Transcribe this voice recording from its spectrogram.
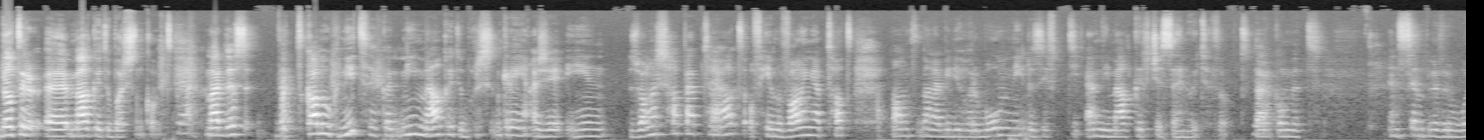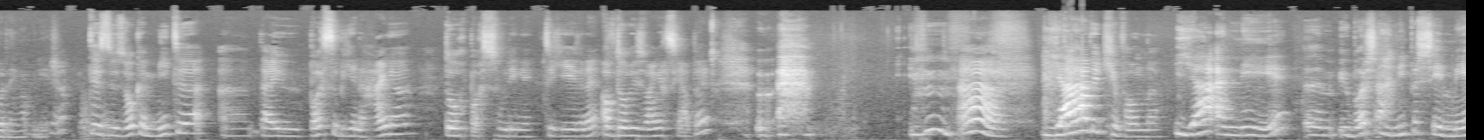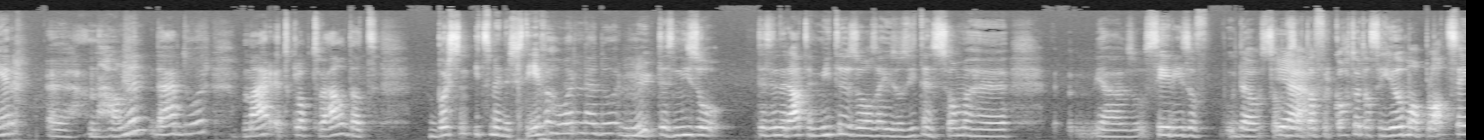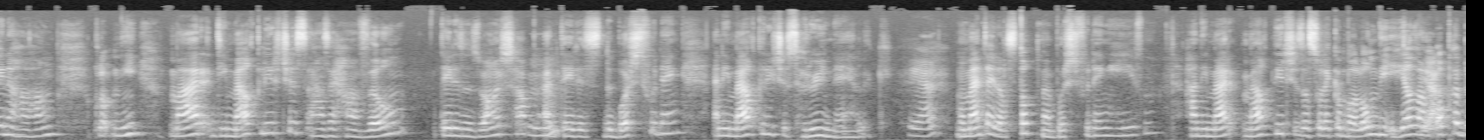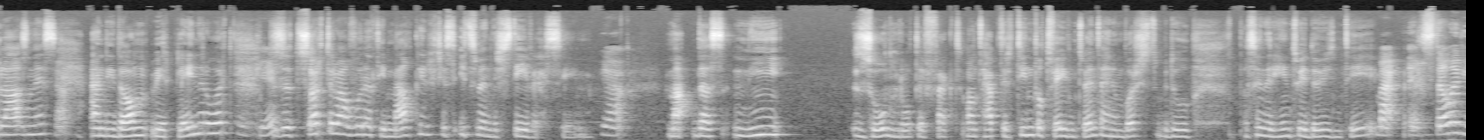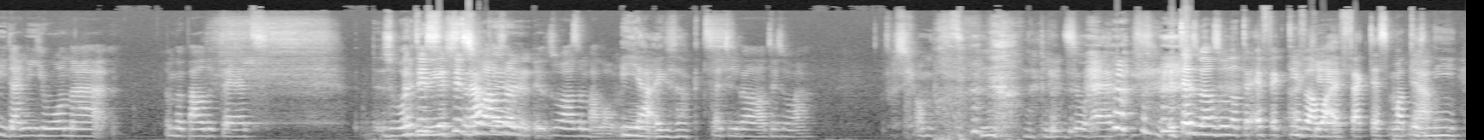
dat er eh, melk uit de borsten komt. Ja. Maar dus, dat kan ook niet. Je kunt niet melk uit de borsten krijgen als je geen zwangerschap hebt gehad of geen bevalling hebt gehad. Want dan heb je die hormonen niet, dus heeft die, en die melkertjes zijn nooit gevuld. Daar komt het een simpele verwoording op neer. Ja. Het is dus ook een mythe eh, dat je borsten beginnen hangen door borstvoedingen te geven. Hè? Of door je zwangerschap. Hè? Ah, dat Ja, had ik gevonden. ja en nee. Ehm uw borsten gaan niet per se meer eh, gaan hangen daardoor. Maar het klopt wel dat borsten iets minder stevig worden daardoor. Mhm. Nu, het is niet zo... Het is inderdaad een mythe, zoals dat je zo ziet in sommige eh, ja, zo series of hoe dat, soms dat, dat verkocht wordt, dat ze helemaal plat zijn en gaan hangen. Klopt niet. Maar die melkkliertjes gaan zich gaan vullen tijdens een zwangerschap Mhm. en tijdens de borstvoeding. En die melkkliertjes groeien eigenlijk. Ja. Op het moment dat je dan stopt met borstvoeding geven, gaan die melkkliertjes, dat is zo like een ballon die heel lang Ja. opgeblazen is Ja. en die dan weer kleiner wordt. Dus het zorgt er wel voor dat die melkkliertjes iets minder stevig zijn. Ja. Maar dat is niet zo'n groot effect. Want je hebt er 10 tot 25 in een borst. Ik bedoel, dat zijn er geen 2000. Hè. Maar herstellen die dan niet gewoon na een bepaalde tijd? Ze worden Het is, weer het is strakker. zoals, een, zoals een ballon. Ja, exact. Dat die wel altijd zo wat verschrampelt. Dat klinkt zo erg. het is wel zo dat er effectief wel Oké. wat effect is, maar het Ja. is niet...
